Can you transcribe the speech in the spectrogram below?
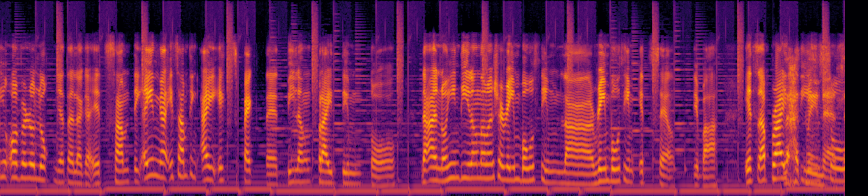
yung overall look niya talaga, it's something, ayun nga, it's something I expected bilang pride team to, na ano, hindi lang naman siya rainbow theme la rainbow theme itself, 'di ba? It's a pride Lahat team, so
